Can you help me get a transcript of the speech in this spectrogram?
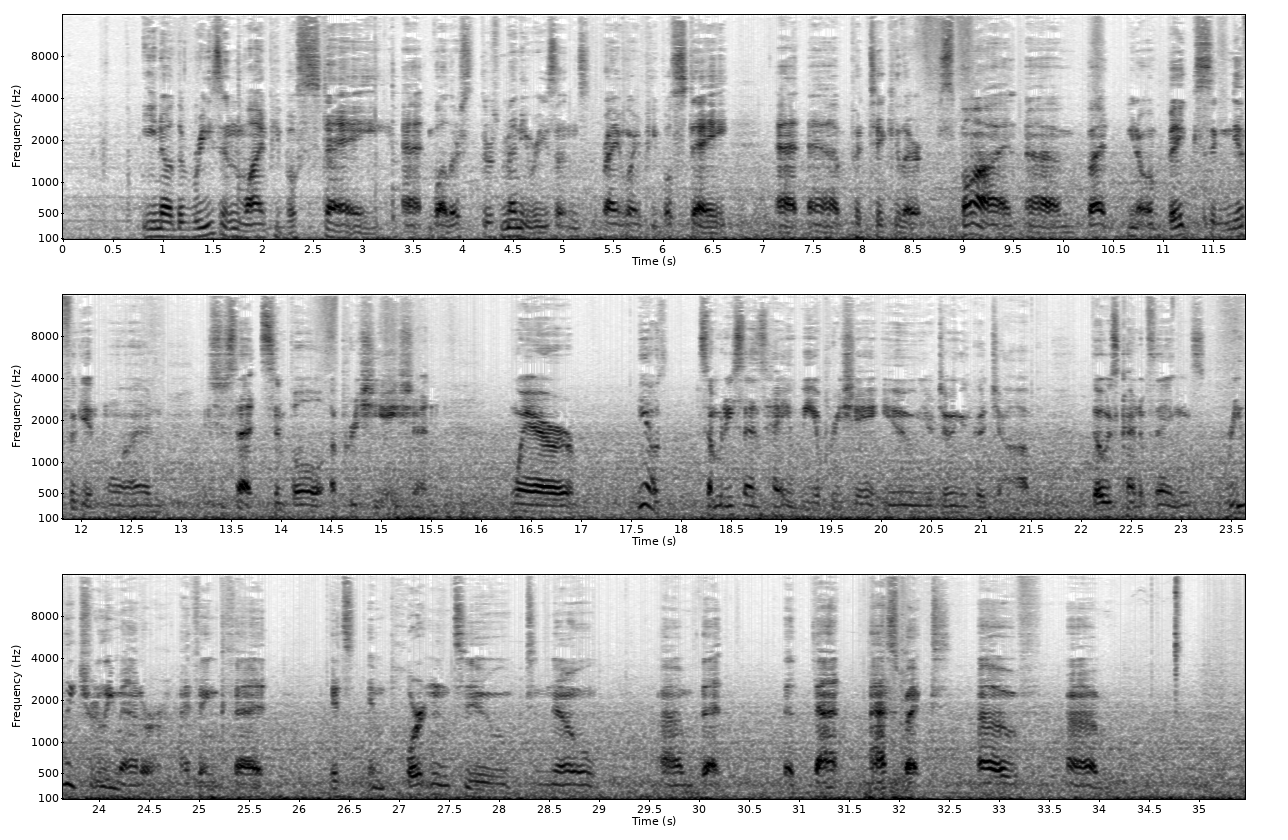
you know, the reason why people stay at well, there's there's many reasons, right? Why people stay at a particular spot, um, but you know, a big significant one is just that simple appreciation, where you know somebody says, "Hey, we appreciate you. You're doing a good job." Those kind of things really truly matter. I think that it's important to to know um, that that that aspect of um,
